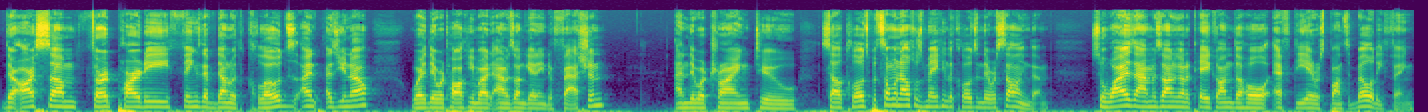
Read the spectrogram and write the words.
There are some third party things they've done with clothes, as you know, where they were talking about Amazon getting into fashion and they were trying to sell clothes, but someone else was making the clothes and they were selling them. So why is Amazon going to take on the whole FDA responsibility thing?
